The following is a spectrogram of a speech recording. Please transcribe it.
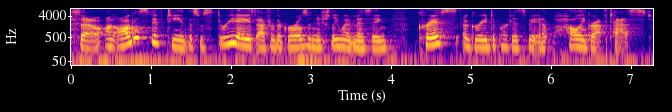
So on August 15th, this was three days after the girls initially went missing, Chris agreed to participate in a polygraph test.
